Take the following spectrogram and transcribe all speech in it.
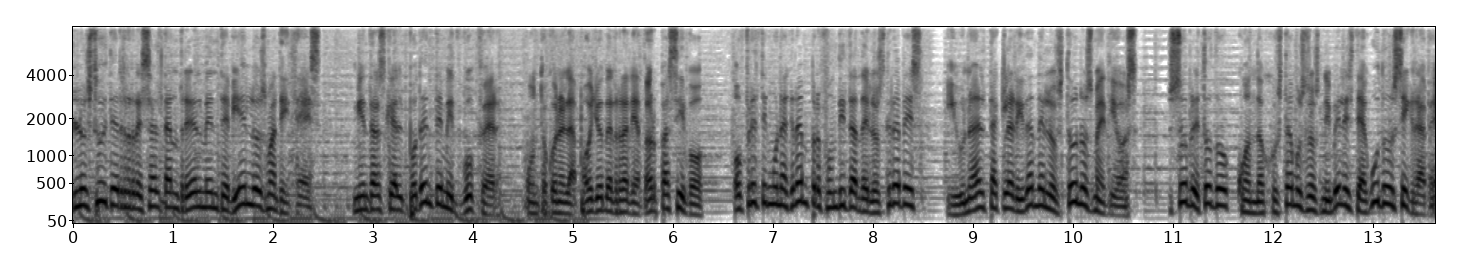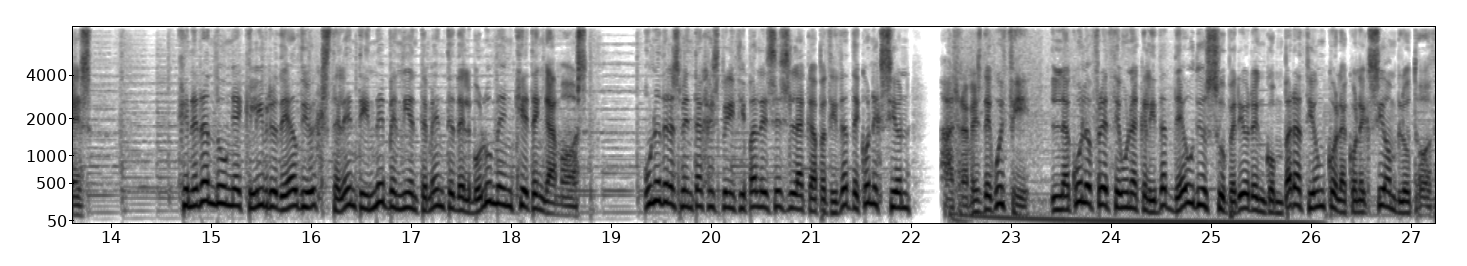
Los tweeters resaltan realmente bien los matices, mientras que el potente midwoofer, junto con el apoyo del radiador pasivo, ofrecen una gran profundidad de los graves y una alta claridad en los tonos medios, sobre todo cuando ajustamos los niveles de agudos y graves, generando un equilibrio de audio excelente independientemente del volumen que tengamos. Una de las ventajas principales es la capacidad de conexión a través de Wi-Fi, la cual ofrece una calidad de audio superior en comparación con la conexión Bluetooth,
